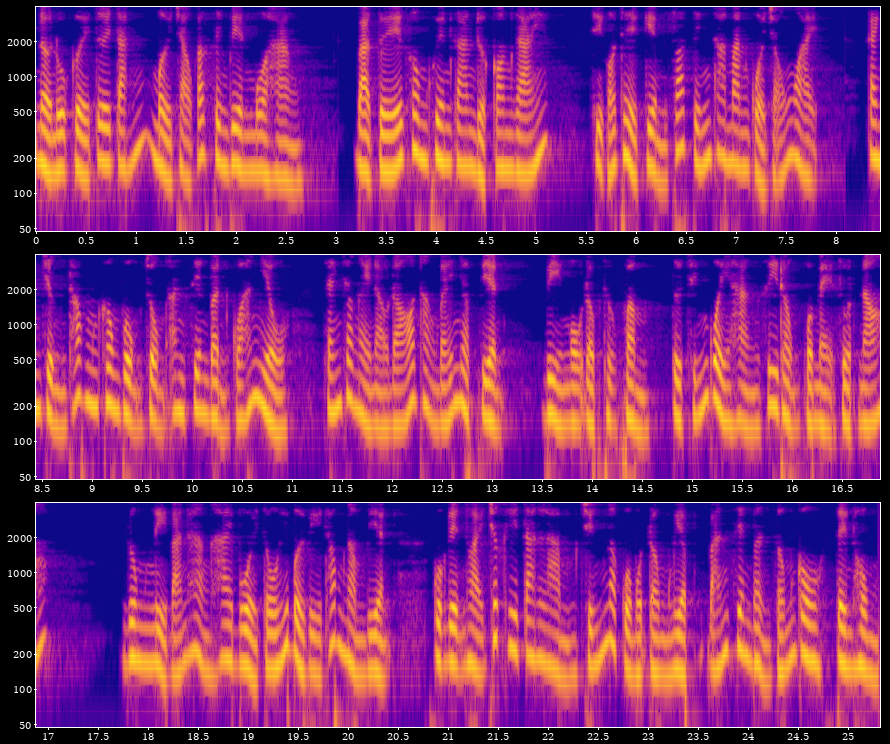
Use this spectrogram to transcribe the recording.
nở nụ cười tươi tắn mời chào các sinh viên mua hàng. Bà Tuế không khuyên can được con gái, chỉ có thể kiểm soát tính tham ăn của cháu ngoại. Canh chừng thóc không vùng trộm ăn xiên bẩn quá nhiều, tránh cho ngày nào đó thằng bé nhập viện vì ngộ độc thực phẩm từ chính quầy hàng di động của mẹ ruột nó. Dung nghỉ bán hàng hai buổi tối bởi vì thóc nằm viện. Cuộc điện thoại trước khi tan làm chính là của một đồng nghiệp bán xiên bẩn giống cô, tên Hùng.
